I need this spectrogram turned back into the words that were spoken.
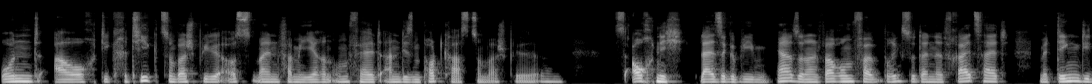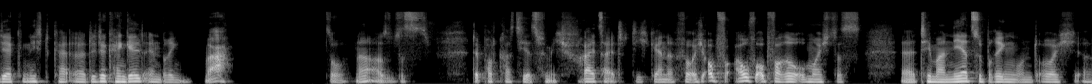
und auch die Kritik zum Beispiel aus meinem familiären Umfeld an diesem Podcast zum Beispiel ähm, ist auch nicht leise geblieben, ja, sondern warum verbringst du deine Freizeit mit Dingen, die dir nicht, äh, die dir kein Geld einbringen? Ah, so, ne, also das, der Podcast hier ist für mich Freizeit, die ich gerne für euch aufopfere, um euch das äh, Thema näher zu bringen und euch, äh,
